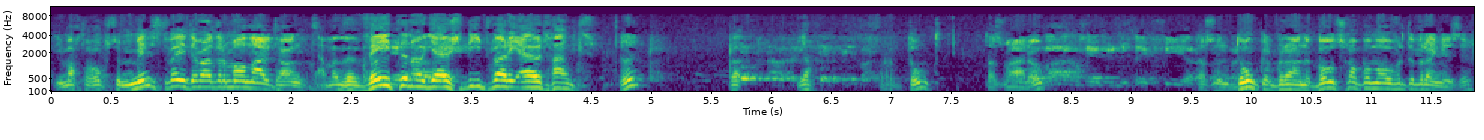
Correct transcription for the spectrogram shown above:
die mag toch op zijn minst weten waar de man uithangt. Ja, maar we weten nou juist niet waar hij uithangt. Huh? Ja, verdomd. Dat is waar ook. Dat is een donkerbruine boodschap om over te brengen, zeg.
